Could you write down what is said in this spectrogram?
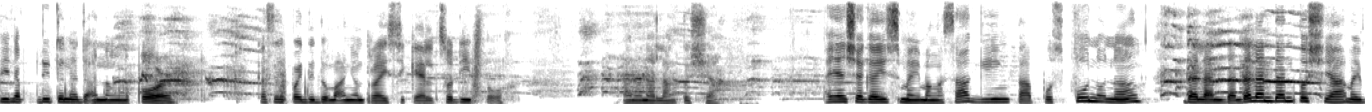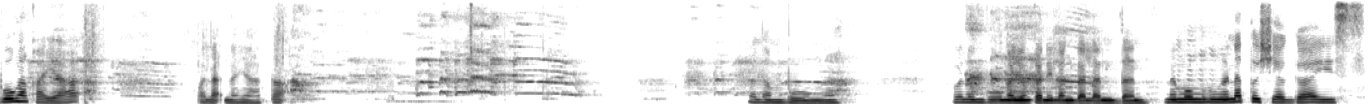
di na, dito na daan ng motor. Kasi pwede dumaan yung tricycle. So, dito, ano na lang to siya. Ayan siya guys, may mga saging, tapos puno ng dalandan. Dalandan to siya, may bunga kaya. Wala na yata. Walang bunga. Walang bunga yung kanilang dalandan. Namumunga na to siya, guys.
